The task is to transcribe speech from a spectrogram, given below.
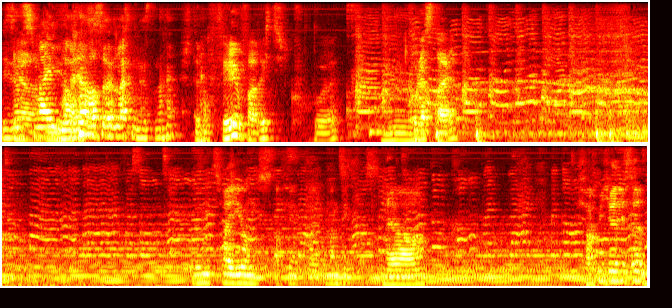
Wie so ein Ja. Smiley, was so lachen ist, ne? Stimmt. Auf jeden Fall richtig cool. Cooler Style. Wir sind zwei Jungs, auf jeden Fall. Man sieht das. Ja. Ich frag mich, wer die sind.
